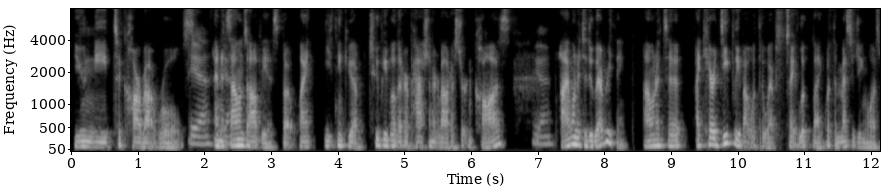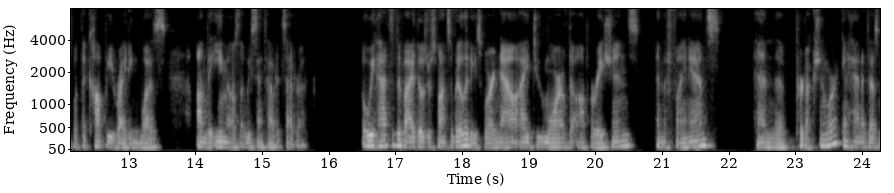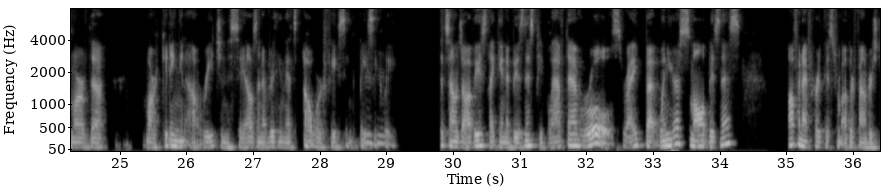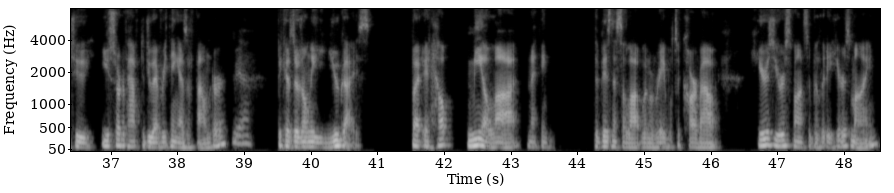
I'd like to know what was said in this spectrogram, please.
you need to carve out roles. Yeah. And it yeah, sounds obvious, but when you think you have two people that are passionate about a certain cause, Yeah. I wanted to do everything. I wanted to, I cared deeply about what the website looked like, what the messaging was, what the copywriting was on the emails that we sent out, etc. But we had to divide those responsibilities where now I do more of the operations and the finance and the production work, and Hannah does more of the marketing and outreach and the sales and everything that's outward facing, mm-hmm. basically. It sounds obvious, like in a business, people have to have roles, right? But when you're a small business, often I've heard this from other founders too, you sort of have to do everything as a founder Yeah. because there's only you guys. But it helped me a lot, and I think the business a lot when we were able to carve out here's your responsibility, here's mine.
